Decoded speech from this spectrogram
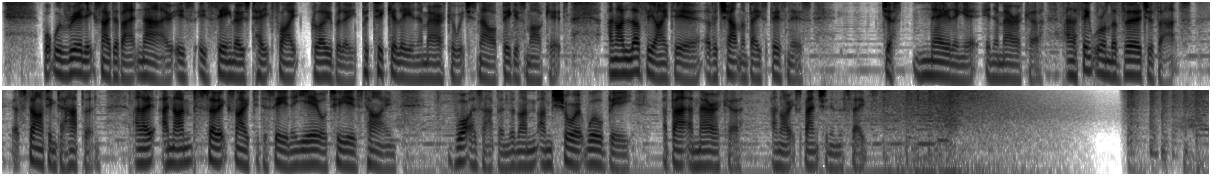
What we're really excited about now is, is seeing those take flight globally, particularly in America, which is now our biggest market. And I love the idea of a Cheltenham based business just nailing it in America. And I think we're on the verge of that starting to happen. And, I, and I'm so excited to see in a year or two years' time what has happened. And I'm, I'm sure it will be about America and our expansion in the States.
